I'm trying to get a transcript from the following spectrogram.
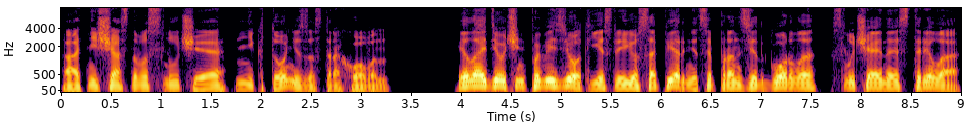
а от несчастного случая никто не застрахован. Элайде очень повезет, если ее сопернице пронзит горло случайная стрела.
